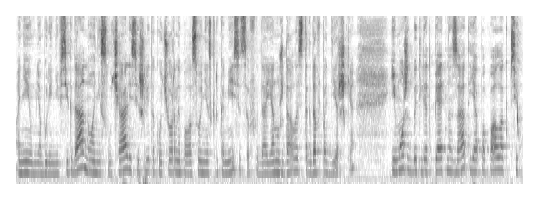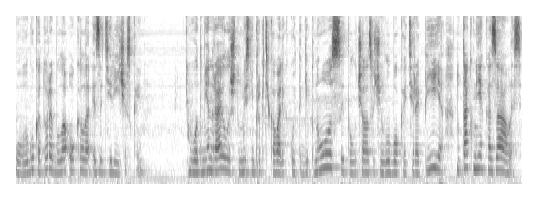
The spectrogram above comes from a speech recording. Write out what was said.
Они у меня были не всегда, но они случались и шли такой черной полосой несколько месяцев. И да, я нуждалась тогда в поддержке. И, может быть, лет пять назад я попала к психологу, которая была около эзотерической. Вот, мне нравилось, что мы с ней практиковали какой-то гипноз, и получалась очень глубокая терапия. Ну, так мне казалось.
